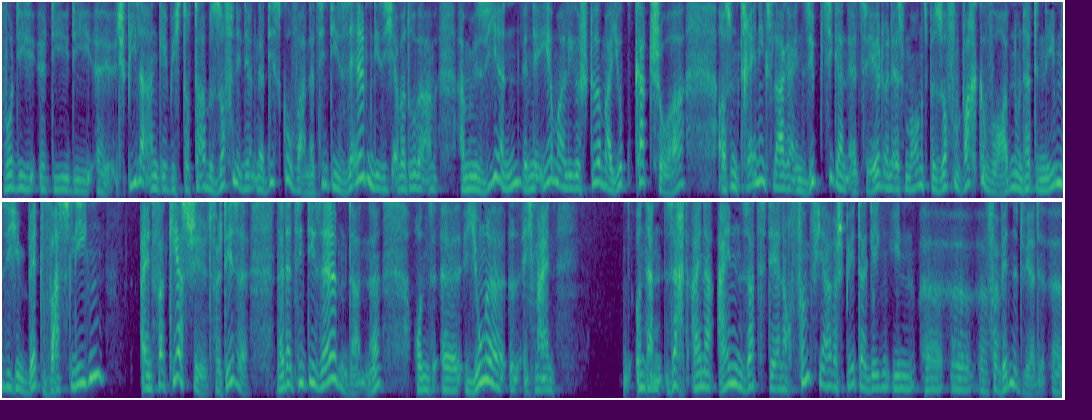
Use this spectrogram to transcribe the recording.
wo die, äh, die, die äh, Spieler angeblich total besoffen in irgendeiner Disco waren. Das sind dieselben, die sich aber darüber am, amüsieren, wenn der ehemalige Stürmer Jupp Katschor aus dem Trainingslager in den 70ern erzählt und er ist morgens besoffen wach geworden und hatte neben sich im Bett was liegen? Ein Verkehrsschild, verstehst du? Na, das sind dieselben dann. Ne? Und äh, junge, ich meine, und dann sagt einer einen Satz, der noch fünf Jahre später gegen ihn äh, äh, verwendet wird. Äh,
